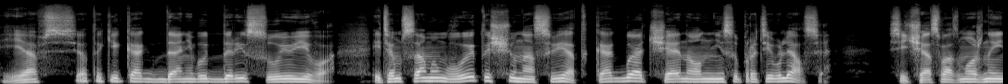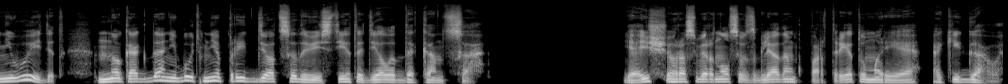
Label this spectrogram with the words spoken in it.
я все-таки когда-нибудь дорисую его, и тем самым вытащу на свет, как бы отчаянно он не сопротивлялся. Сейчас, возможно, и не выйдет, но когда-нибудь мне придется довести это дело до конца. Я еще раз вернулся взглядом к портрету Мария Акигавы.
